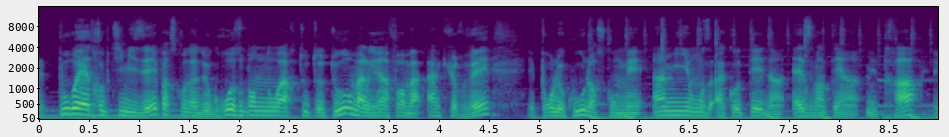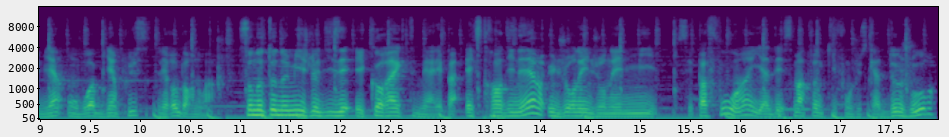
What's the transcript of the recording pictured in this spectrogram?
elle pourrait être optimisée parce qu'on a de grosses bandes noires tout autour malgré un format incurvé. Et pour le coup, lorsqu'on met un Mi 11 à côté d'un S21 Ultra, eh bien, on voit bien plus les rebords noirs. Son autonomie, je le disais, est correcte, mais elle n'est pas extraordinaire. Une journée, une journée et demie, c'est pas fou, hein. il y a des smartphones qui font jusqu'à deux jours.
